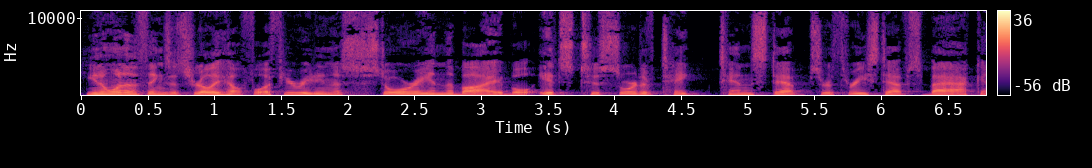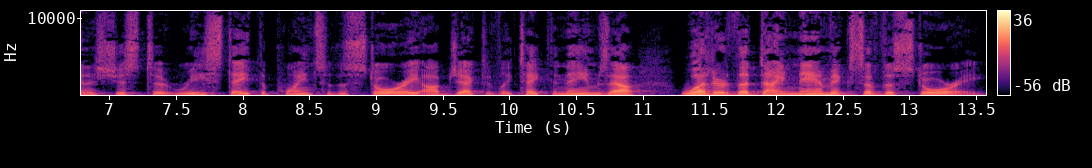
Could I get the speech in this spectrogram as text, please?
You know, one of the things that's really helpful, if you're reading a story in the Bible, it's to sort of take 10 steps or three steps back, and it's just to restate the points of the story objectively. Take the names out. What are the dynamics of the story?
